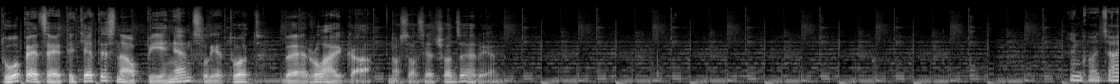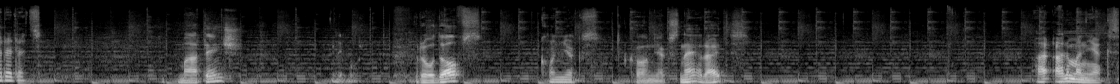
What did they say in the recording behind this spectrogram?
to pēc etiķetes nav pieņemts lietot bēru laikā. Nosauciet šo dzērienu. Tāds ārarats. Mārtiņš. Rudolfs, Konjaks. Konjaks, ne, Raitis. Ar Armaņaks.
